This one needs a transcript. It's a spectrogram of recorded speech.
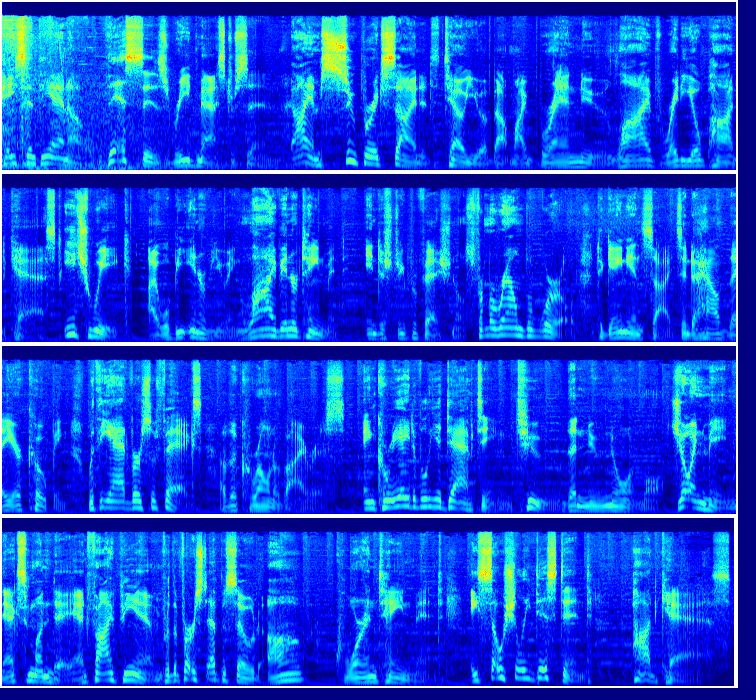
Hey, Cynthiano, this is Reed Masterson. I am super excited to tell you about my brand new live radio podcast. Each week, I will be interviewing live entertainment industry professionals from around the world to gain insights into how they are coping with the adverse effects of the coronavirus and creatively adapting to the new normal. Join me next Monday at 5 p.m. for the first episode of Quarantainment, a socially distant podcast.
